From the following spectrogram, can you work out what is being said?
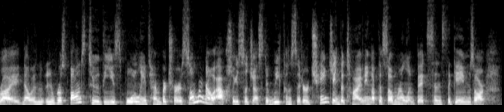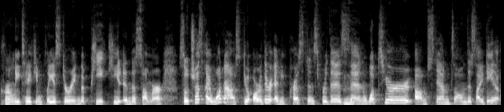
Right. Now, in, in response to these boiling temperatures, some are now actually suggesting we consider changing the timing of the Summer Olympics since the Games are currently taking place during the peak heat in the summer. So, Cheska, I want to ask you are there any precedents for this, and what's your um, stance on this idea?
